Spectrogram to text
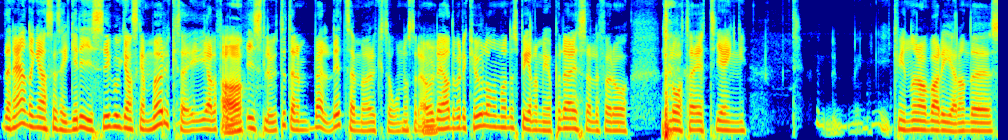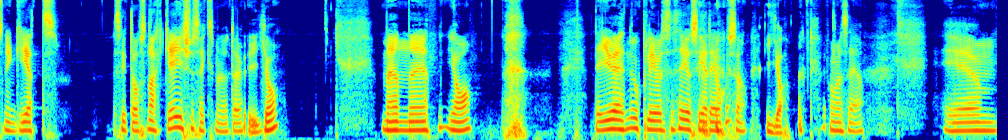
den är ändå ganska så här, grisig och ganska mörk. Så här, I alla fall Ja. i slutet är den väldigt så här, mörk ton och sådär. Mm. Och det hade varit kul om de hade spelat mer på det istället för att låta ett gäng kvinnor av varierande snygghet sitta och snacka i 26 minuter. Ja. Men eh, ja, det är ju en upplevelse i sig att se det också, Ja. får man säga. Ehm,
